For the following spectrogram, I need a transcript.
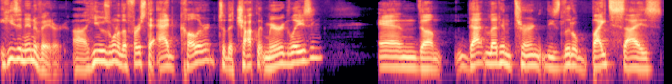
he's an innovator. Uh, he was one of the first to add color to the chocolate mirror glazing, and um, that let him turn these little bite-sized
